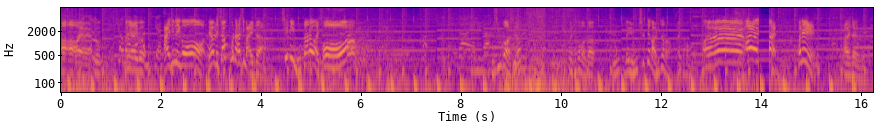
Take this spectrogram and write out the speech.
아, 아, 아, 야, 야, 이거. 아니, 야, 이거. 아니, 근데 이거 내가 원래 점프를 하지 말자. 팀이 못 따라와. 어? 보신 거 아니야? 아니 잠깐만 나 용, 칠 때가 아니잖아. 아니 잠깐만. 아아아아 아니! 아니 잠깐만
